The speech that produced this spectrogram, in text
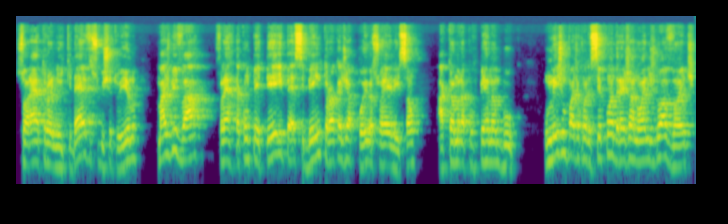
Soraya Tronic deve substituí-lo, mas Bivar flerta com PT e PSB em troca de apoio à sua reeleição à Câmara por Pernambuco. O mesmo pode acontecer com André Janones do Avante,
